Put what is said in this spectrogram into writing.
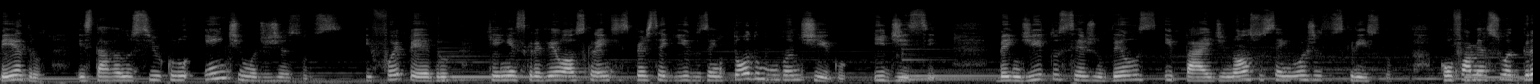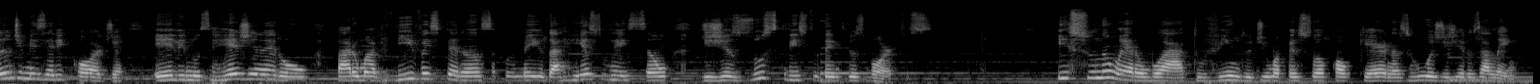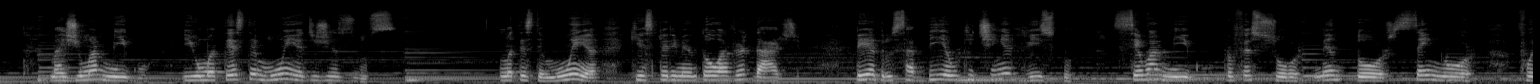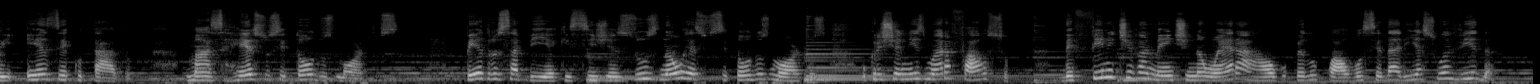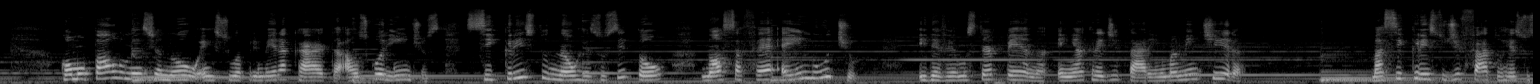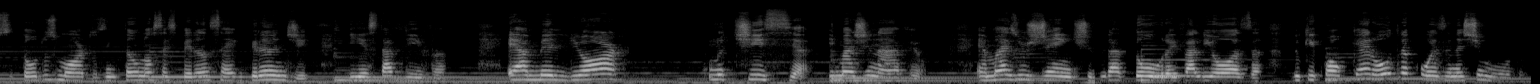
Pedro estava no círculo íntimo de Jesus. E foi Pedro quem escreveu aos crentes perseguidos em todo o mundo antigo e disse: Bendito seja o Deus e Pai de nosso Senhor Jesus Cristo. Conforme a sua grande misericórdia, ele nos regenerou para uma viva esperança por meio da ressurreição de Jesus Cristo dentre os mortos. Isso não era um boato vindo de uma pessoa qualquer nas ruas de Jerusalém mas de um amigo e uma testemunha de Jesus. Uma testemunha que experimentou a verdade. Pedro sabia o que tinha visto. Seu amigo, professor, mentor, senhor foi executado, mas ressuscitou dos mortos. Pedro sabia que se Jesus não ressuscitou dos mortos, o cristianismo era falso. Definitivamente não era algo pelo qual você daria a sua vida. Como Paulo mencionou em sua primeira carta aos Coríntios, se Cristo não ressuscitou, nossa fé é inútil e devemos ter pena em acreditar em uma mentira. Mas se Cristo de fato ressuscitou dos mortos, então nossa esperança é grande e está viva. É a melhor notícia imaginável é mais urgente, duradoura e valiosa do que qualquer outra coisa neste mundo.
